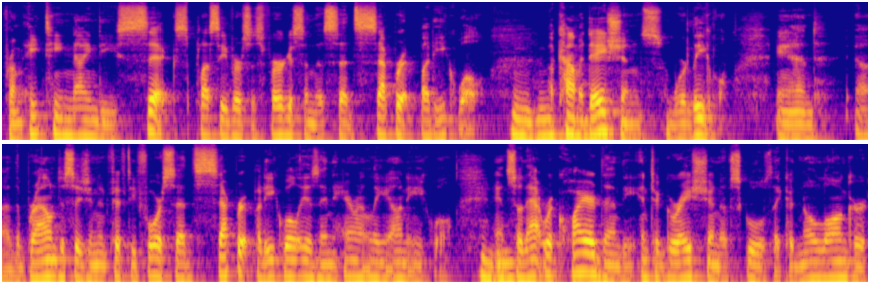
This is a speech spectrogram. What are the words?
from 1896, Plessy versus Ferguson, that said separate but equal accommodations were legal. And uh, the Brown decision in 54 said separate but equal is inherently unequal. And so that required then the integration of schools. They could no longer,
